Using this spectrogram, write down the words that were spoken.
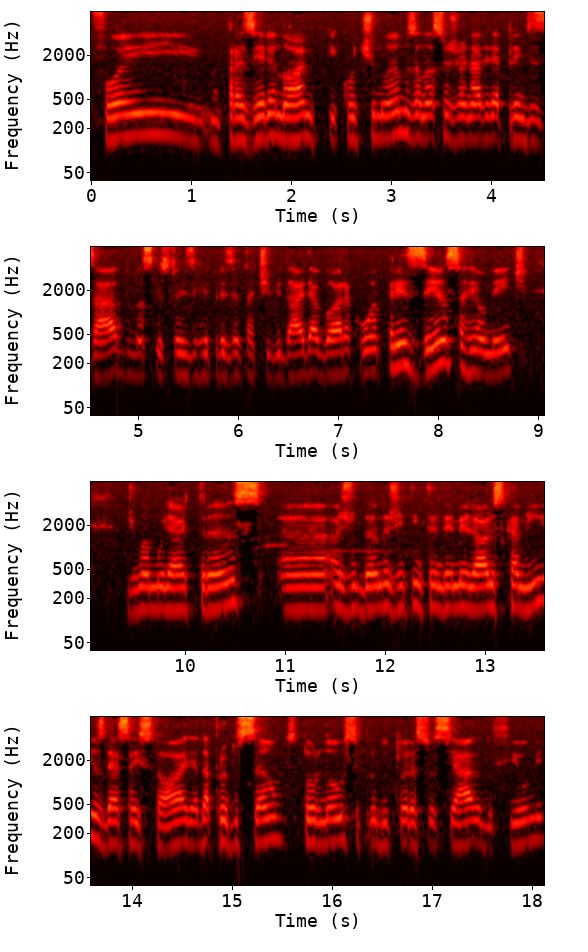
foi um prazer enorme, porque continuamos a nossa jornada de aprendizado nas questões de representatividade, agora com a presença realmente de uma mulher trans, uh, ajudando a gente a entender melhor os caminhos dessa história, da produção, tornou-se produtora associada do filme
